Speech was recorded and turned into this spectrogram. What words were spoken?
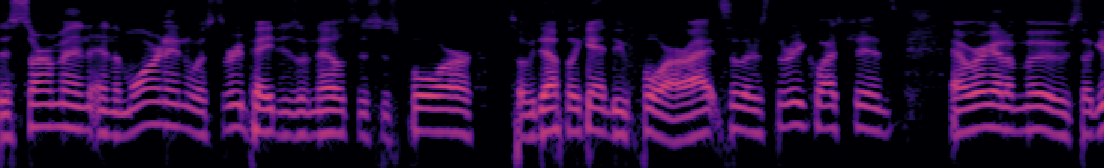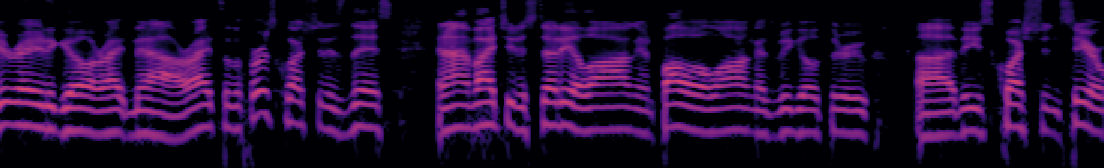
The sermon in the morning was three pages of notes. This is four, so we definitely can't do four, all right? So there's three questions, and we're going to move. So get ready to go right now, all right? So the first question is this, and I invite you to study along and follow along as we go through uh, these questions here.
